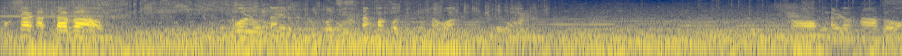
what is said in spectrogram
경찰 갔다가 이걸로 딱 이렇게 교토 주면 딱 맞거든요 샤워 그래서 8년 하나 더.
